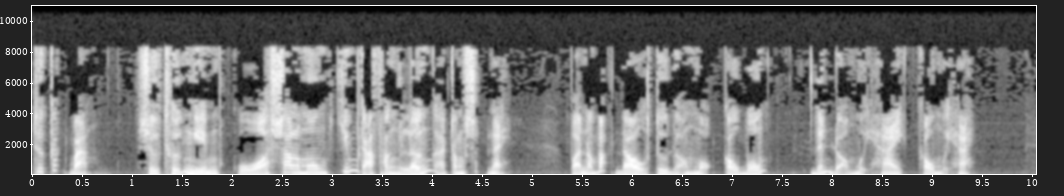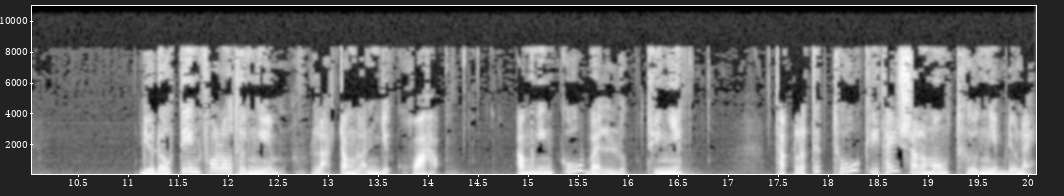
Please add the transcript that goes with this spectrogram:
Thưa các bạn, sự thử nghiệm của Salomon chiếm cả phần lớn ở trong sách này, và nó bắt đầu từ đoạn 1 câu 4 đến đoạn 12 câu 12. Điều đầu tiên Phaolô thử nghiệm là trong lãnh vực khoa học. Ông nghiên cứu về luật thiên nhiên. Thật là thích thú khi thấy Salomon thử nghiệm điều này.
